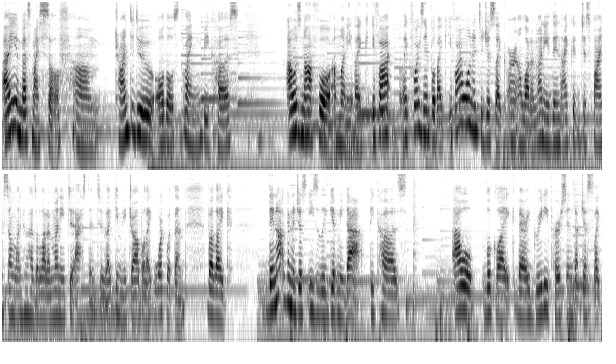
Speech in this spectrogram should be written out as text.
i invest myself um, trying to do all those things because I was not for a money. Like if I like for example, like if I wanted to just like earn a lot of money, then I could just find someone who has a lot of money to ask them to like give me a job or like work with them. But like they're not gonna just easily give me that because I will look like very greedy person that just like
